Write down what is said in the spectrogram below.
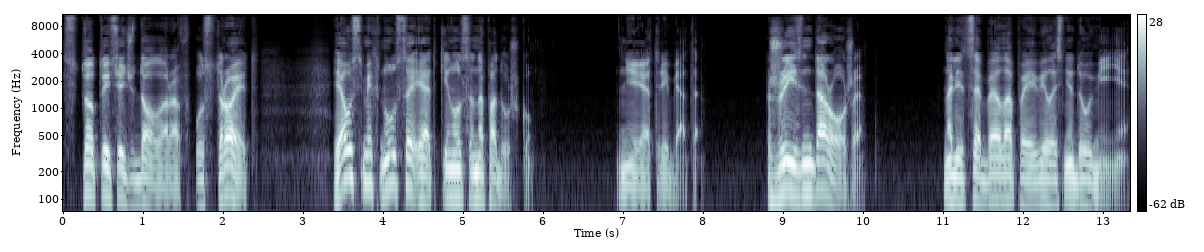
«Сто тысяч долларов устроит?» Я усмехнулся и откинулся на подушку. «Нет, ребята, жизнь дороже». На лице Белла появилось недоумение.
